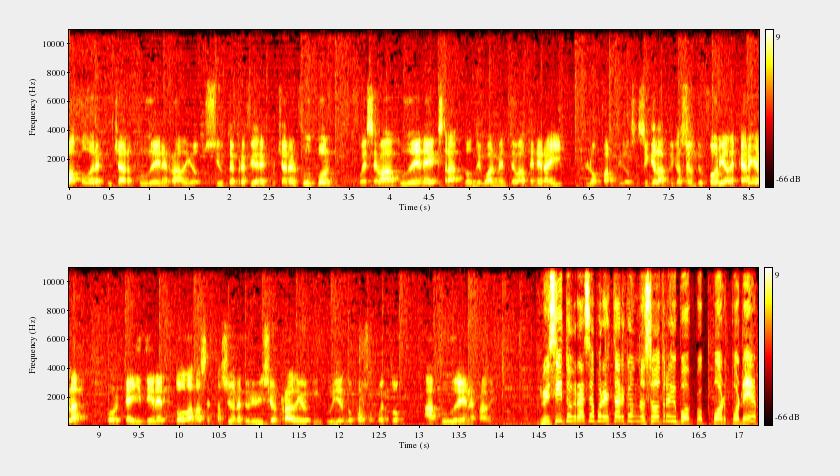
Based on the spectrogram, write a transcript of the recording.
va a poder escuchar tu DN Radio. Si usted prefiere escuchar el fútbol, pues se va a tu DN Extra, donde igualmente va a tener ahí los partidos. Así que la aplicación de Euforia, descárguela, porque ahí tiene todas las estaciones de Univisión Radio, incluyendo, por supuesto, a tu DN Radio. Luisito, gracias por estar con nosotros y por, poner.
